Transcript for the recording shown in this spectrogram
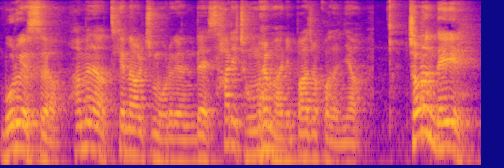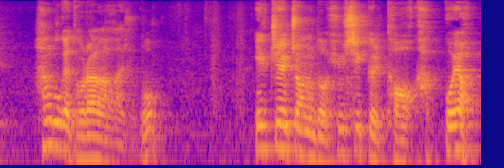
모르겠어요. 화면에 어떻게 나올지 모르겠는데 살이 정말 많이 빠졌거든요. 저는 내일 한국에 돌아가가지고 일주일 정도 휴식을 더 갖고요.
